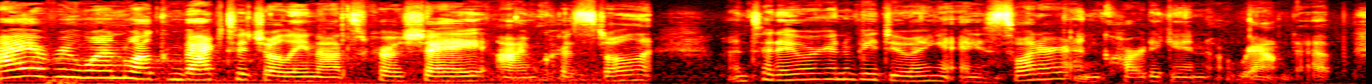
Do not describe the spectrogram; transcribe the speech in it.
Hi everyone, welcome back to Jolie Knots Crochet. I'm Crystal and today we're going to be doing a sweater and cardigan roundup.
